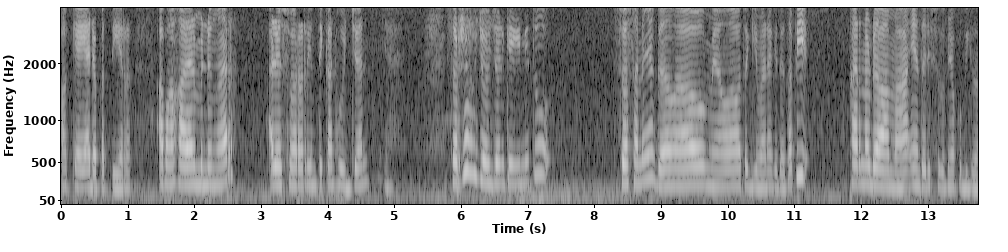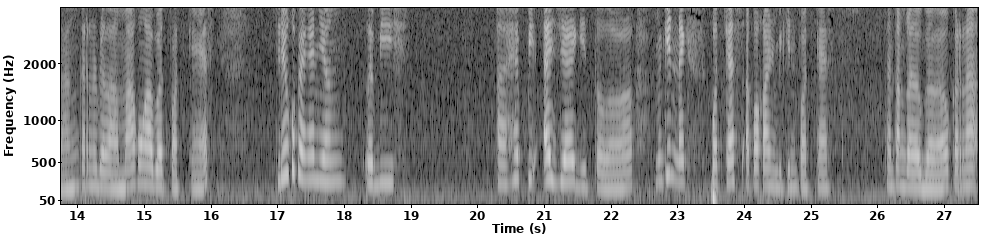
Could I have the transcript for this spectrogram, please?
oke ada petir. Apakah kalian mendengar? Ada suara rintikan hujan? Ya. Seharusnya hujan-hujan kayak gini tuh suasananya galau melau atau gimana gitu. Tapi karena udah lama yang tadi sebelumnya aku bilang karena udah lama aku nggak buat podcast jadi aku pengen yang lebih uh, happy aja gitu loh. Mungkin next podcast aku akan bikin podcast tentang galau-galau karena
